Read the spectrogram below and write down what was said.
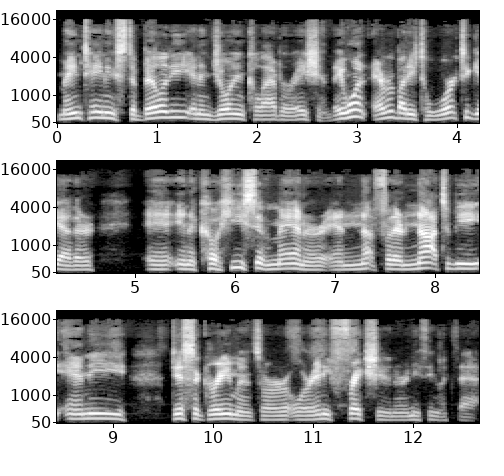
maintaining stability and enjoying collaboration. They want everybody to work together in, a cohesive manner and not for there not to be any disagreements or or any friction or anything like that.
